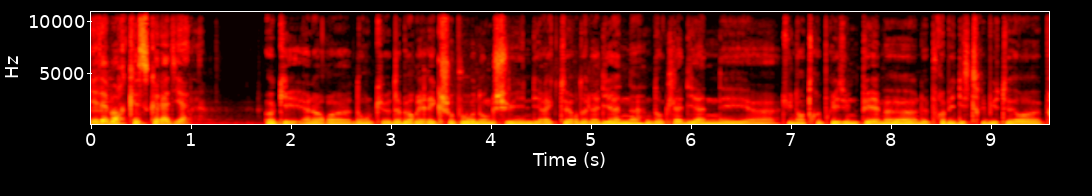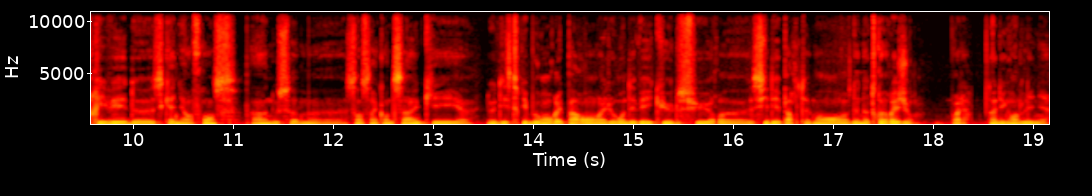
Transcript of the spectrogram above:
Et d'abord, qu'est-ce que la Diane? Ok, alors euh, donc euh, d'abord Eric Chopeau, donc je suis directeur de la Diane. Donc la Diane est euh, une entreprise, une PME, le premier distributeur privé de Scania en France. Hein, nous sommes euh, 155 et nous distribuons, réparons et louons des véhicules sur six départements de notre région. Voilà, dans les grandes lignes.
